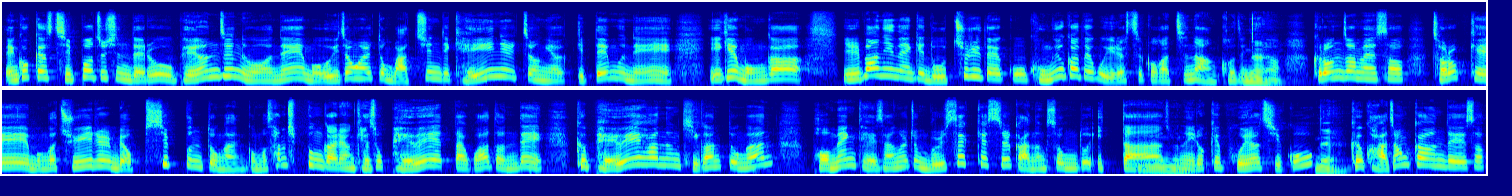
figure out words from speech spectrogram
앵커께서 짚어주신 대로 배현진 의원의 뭐 의정 활동 마친 뒤 개인 일 정이었기 때문에 이게 뭔가 일반인에게 노출이 되고 공유가 되고 이랬을 것 같지는 않거든요. 네. 그런 점에서 저렇게 뭔가 주의를 몇십 분 동안, 그러니까 뭐 30분 가량 계속 배회했다고 하던데 그 배회하는 기간 동안 범행 대상을 좀 물색했을 가능성도 있다. 저는 이렇게 보여지고 네. 그 과정 가운데에서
